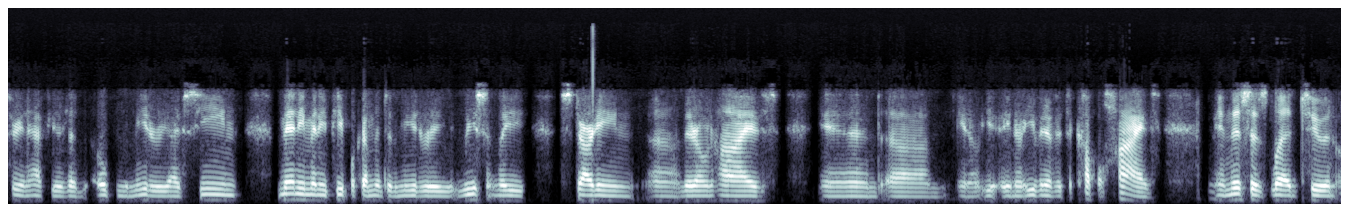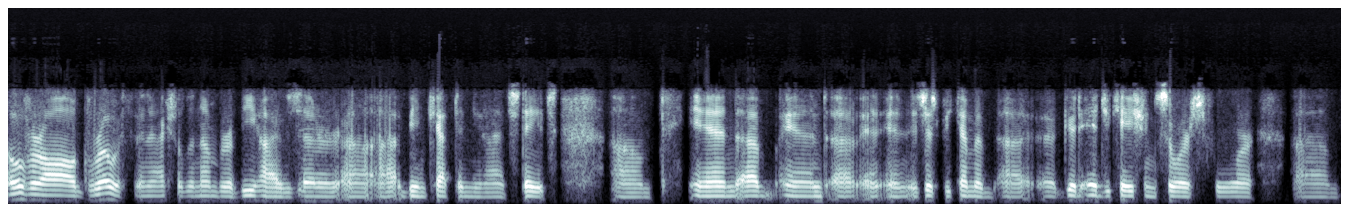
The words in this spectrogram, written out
three and a half years I've opened the meadery, I've seen many, many people come into the meadery recently starting uh, their own hives, and um, you know, you, you, know, even if it's a couple hives, and this has led to an overall growth in actually the number of beehives that are uh, uh, being kept in the United States, um, and, uh, and, uh, and and it's just become a, a good education source for. Um,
